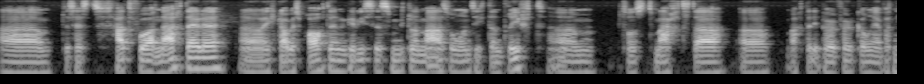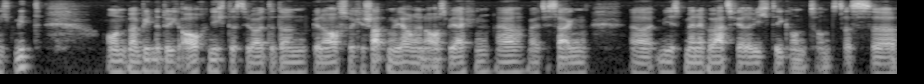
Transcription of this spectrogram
Ähm, das heißt, es hat Vor- und Nachteile. Äh, ich glaube, es braucht ein gewisses Mittelmaß, wo man sich dann trifft. Ähm, sonst macht da, äh, macht da die Bevölkerung einfach nicht mit. Und man will natürlich auch nicht, dass die Leute dann genau auf solche Schattenwährungen ausweichen, ja, weil sie sagen, äh, mir ist meine Privatsphäre wichtig und, und das, äh,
